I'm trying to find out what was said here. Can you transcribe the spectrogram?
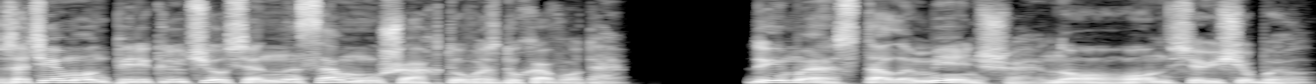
Затем он переключился на саму шахту воздуховода. Дыма стало меньше, но он все еще был.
